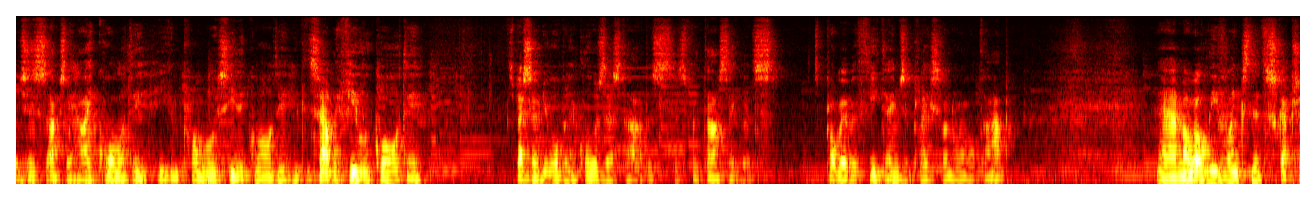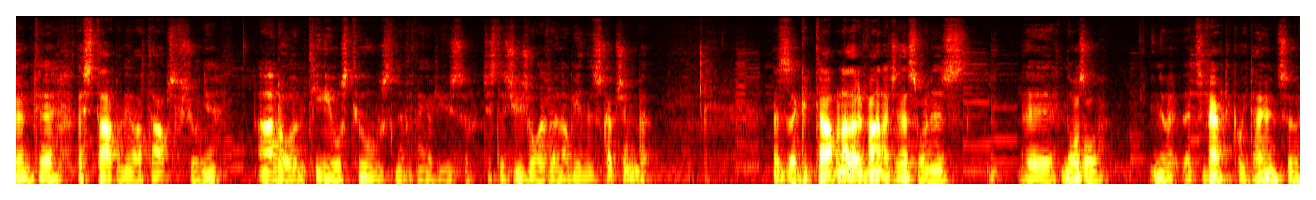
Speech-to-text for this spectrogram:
which is actually high quality. You can probably see the quality. You can certainly feel the quality, especially when you open and close this tap. It's, it's fantastic, but it's, it's, probably about three times the price of a normal tap. Um, I will leave links in the description to this tap and the other taps I've shown you, and all the materials, tools, and everything I've used. So just as usual, everything will be in the description. But this is a good tap. Another advantage of this one is the nozzle. You know, it's vertically down, so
